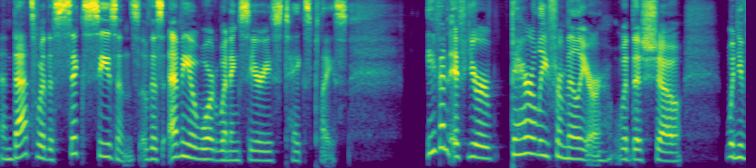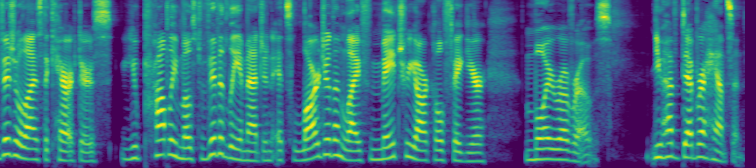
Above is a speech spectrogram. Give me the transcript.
And that's where the six seasons of this Emmy Award winning series takes place. Even if you're barely familiar with this show, when you visualize the characters, you probably most vividly imagine its larger than life matriarchal figure, Moira Rose. You have Deborah Hanson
